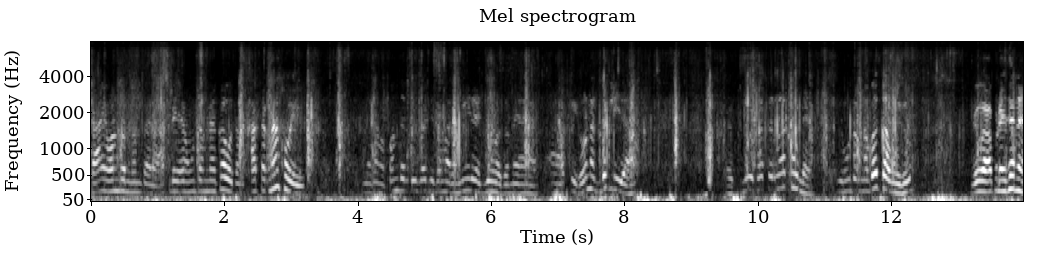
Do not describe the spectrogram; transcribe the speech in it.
કાંઈ વાંધો નહીં તમ તારે. આપણે હું તમને કહું તમે ખાતર નાખો એ પંદર દી પછી તમારે નીરે જુઓ તમે આખી રોનક બદલી જાય કયું ખાતર નાખવું ને એ હું તમને બતાવું છું. જો આપણે છે ને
